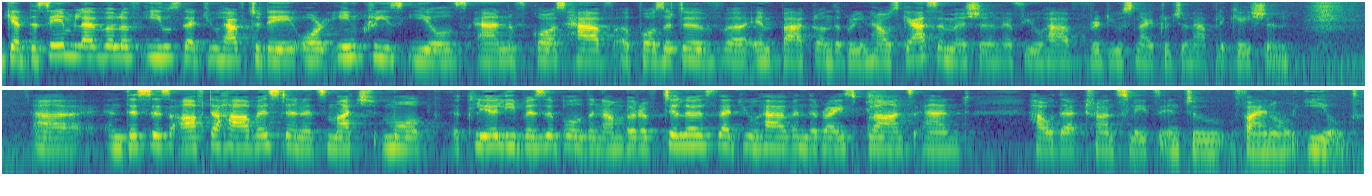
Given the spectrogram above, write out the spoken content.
get the same level of yields that you have today or increase yields and of course have a positive uh, impact on the greenhouse gas emission if you have reduced nitrogen application. Uh, and this is after harvest and it's much more clearly visible the number of tillers that you have in the rice plants and how that translates into final yield.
